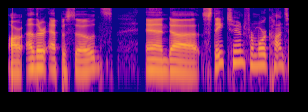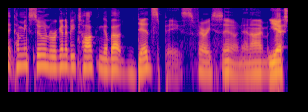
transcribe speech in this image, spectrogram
our other episodes. And uh, stay tuned for more content coming soon. We're going to be talking about Dead Space very soon. And I'm Yes.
